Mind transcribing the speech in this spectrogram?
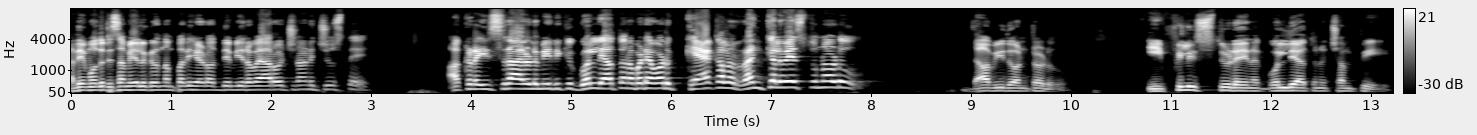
అదే మొదటి సమయాల గ్రంథం పదిహేడు అధ్యాయం ఇరవై ఆరో వచ్చినాన్ని చూస్తే అక్కడ ఇస్రాయలు మీదికి గొల్లి అతనబడేవాడు కేకలు రంకెలు వేస్తున్నాడు. దావీదు అంటాడు ఈ ఫిలిస్తుడైన గొల్లియాతును చంపి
